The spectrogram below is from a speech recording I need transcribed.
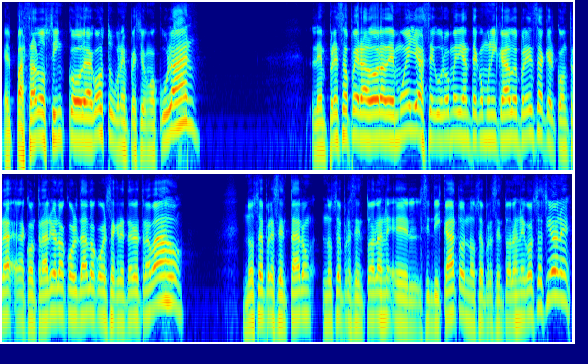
El pasado 5 de agosto hubo una inspección ocular. La empresa operadora de muelles aseguró mediante comunicado de prensa que, el contrario a lo acordado con el secretario de Trabajo, no se presentaron, no se presentó el sindicato, no se presentó a las negociaciones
